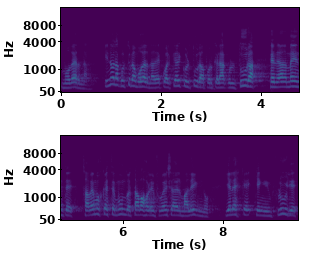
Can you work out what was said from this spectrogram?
moderna. Y no la cultura moderna, de cualquier cultura, porque la cultura generalmente sabemos que este mundo está bajo la influencia del maligno y él es que, quien influye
